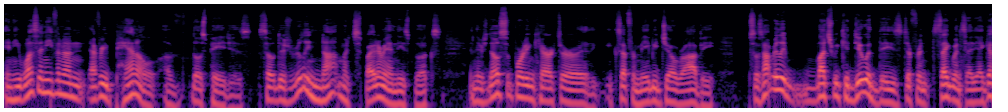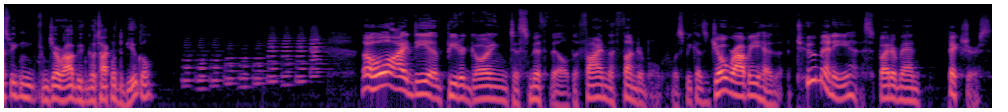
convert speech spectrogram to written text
And he wasn't even on every panel of those pages. So there's really not much Spider Man in these books. And there's no supporting character except for maybe Joe Robbie. So it's not really much we could do with these different segments, Eddie. I guess we can, from Joe Robbie, we can go talk about the Bugle. The whole idea of Peter going to Smithville to find the Thunderbolt was because Joe Robbie has too many Spider Man pictures.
